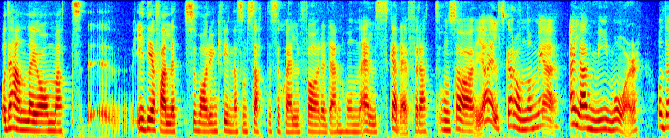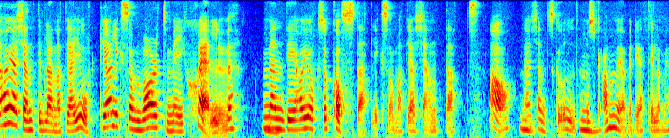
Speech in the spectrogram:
Och det handlar ju om att eh, i det fallet så var det en kvinna som satte sig själv före den hon älskade för att hon sa jag älskar honom jag- I love me more. Och det har jag känt ibland att jag har gjort. Jag har liksom varit mig själv. Men det har ju också kostat liksom att jag har känt att ja, jag har känt skuld och skam över det till och med.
